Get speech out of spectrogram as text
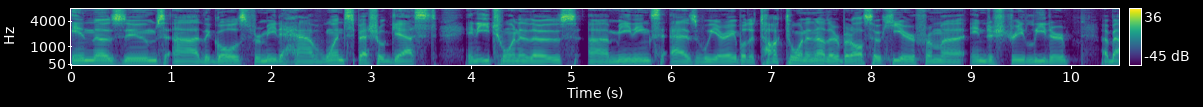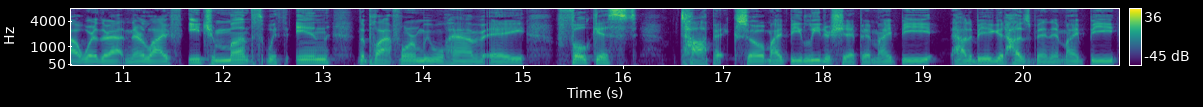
In those Zooms, uh, the goal is for me to have one special guest in each one of those uh, meetings as we are able to talk to one another, but also hear from an industry leader about where they're at in their life. Each month within the platform, we will have a focused, topic. So it might be leadership, it might be how to be a good husband, it might be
